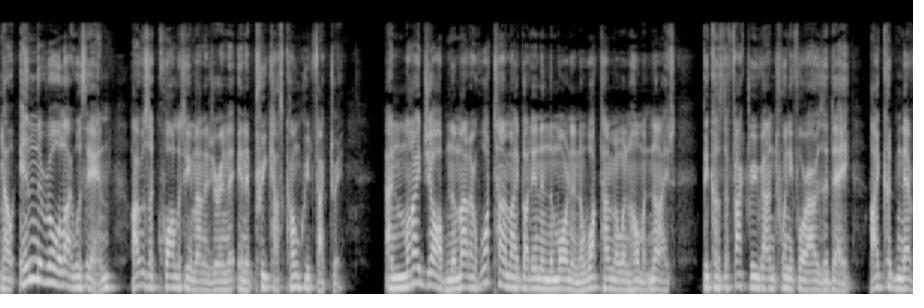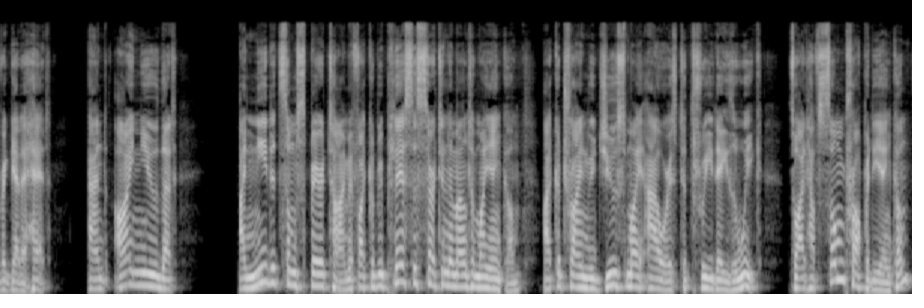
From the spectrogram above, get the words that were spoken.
Now, in the role I was in, I was a quality manager in a, in a precast concrete factory. And my job, no matter what time I got in in the morning and what time I went home at night, because the factory ran 24 hours a day, I could never get ahead. And I knew that I needed some spare time. If I could replace a certain amount of my income, I could try and reduce my hours to three days a week. So I'd have some property income,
